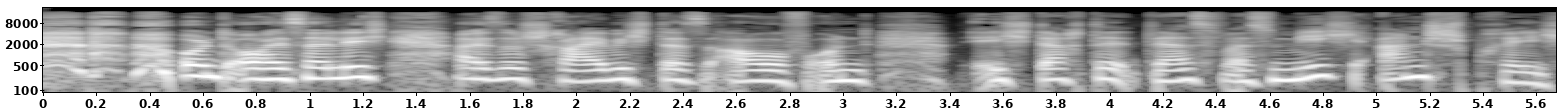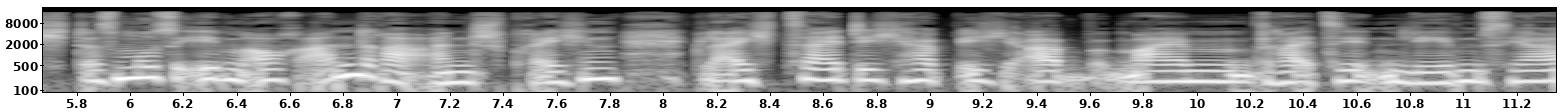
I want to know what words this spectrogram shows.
und äußerlich. Also schreibe ich das auf. Und ich dachte, das, was mich anspricht, das muss eben auch andere ansprechen. Gleichzeitig habe ich ab meinem 13. Lebensjahr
